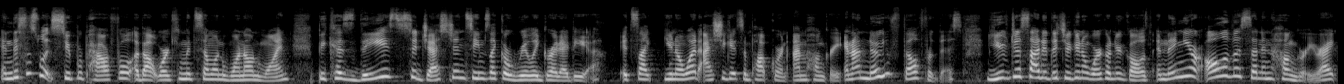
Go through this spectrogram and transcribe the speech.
And this is what's super powerful about working with someone one on one because these suggestions seems like a really great idea. It's like, you know what? I should get some popcorn. I'm hungry. And I know you fell for this. You've decided that you're going to work on your goals, and then you're all of a sudden hungry, right?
